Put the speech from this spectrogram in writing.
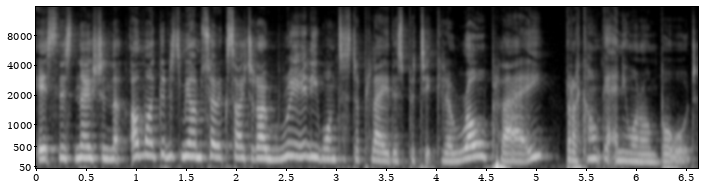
It's this notion that, oh my goodness me, I'm so excited. I really want us to play this particular role play, but I can't get anyone on board.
